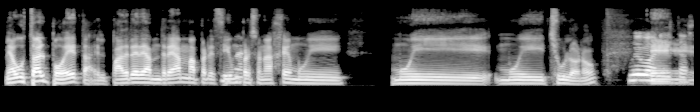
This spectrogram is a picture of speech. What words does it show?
Me ha gustado el poeta, el padre de Andrea me ha parecido un personaje muy, muy, muy chulo, ¿no? Muy bonito, eh,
